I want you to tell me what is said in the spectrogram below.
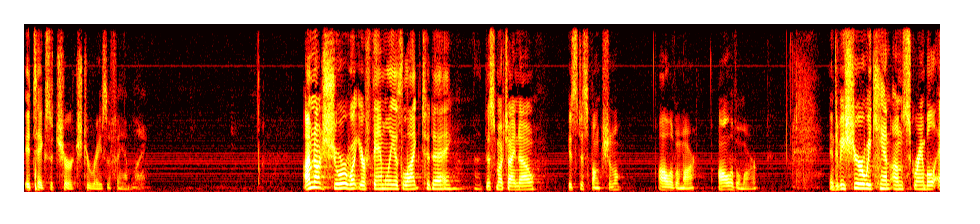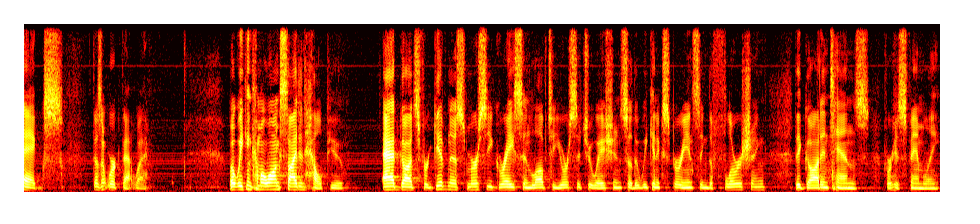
it takes a church to raise a family. I'm not sure what your family is like today. This much I know it's dysfunctional. All of them are. All of them are. And to be sure, we can't unscramble eggs. Doesn't work that way. But we can come alongside and help you. Add God's forgiveness, mercy, grace, and love to your situation so that we can experiencing the flourishing that God intends for his family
